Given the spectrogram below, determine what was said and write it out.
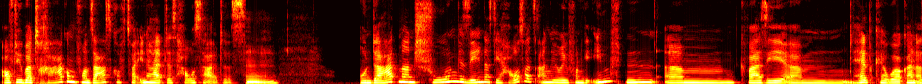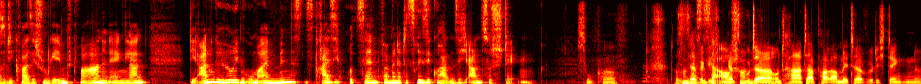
auf die Übertragung von SARS-CoV-2 innerhalb des Haushaltes. Mhm. Und da hat man schon gesehen, dass die Haushaltsangehörige von Geimpften ähm, quasi ähm, Healthcare-Workern, also die quasi schon geimpft waren in England, die Angehörigen um ein mindestens 30 Prozent vermindertes Risiko hatten, sich anzustecken. Super. Das ist und ja das wirklich ist ja ein ganz guter und harter Parameter, würde ich denken. Ne?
